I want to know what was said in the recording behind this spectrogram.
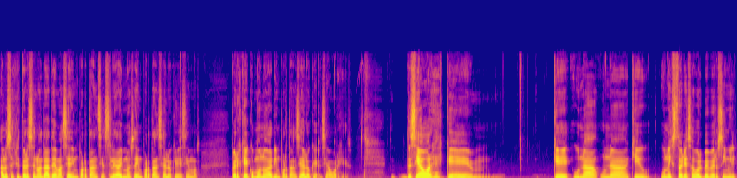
a los escritores se nos da demasiada importancia, se le da demasiada importancia a lo que decimos. Pero es que, ¿cómo no darle importancia a lo que decía Borges? Decía Borges que que una, una, que una historia se vuelve verosímil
